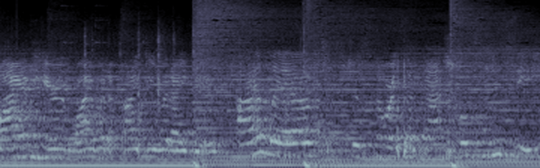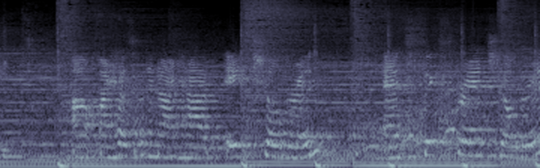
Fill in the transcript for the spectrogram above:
why I'm here and why would I do what I do. I live just north of Nashville, Tennessee. Um, my husband and I have eight children and six grandchildren.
